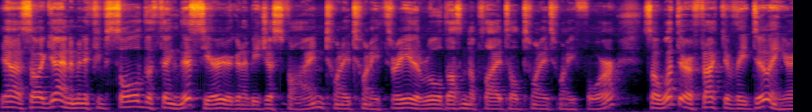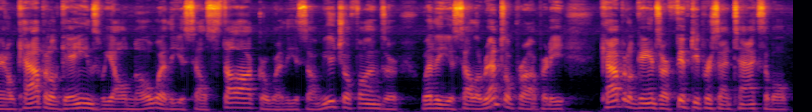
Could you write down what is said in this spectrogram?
Yeah, so again, I mean, if you've sold the thing this year, you're going to be just fine. 2023, the rule doesn't apply till 2024. So what they're effectively doing, you know, capital gains, we all know whether you sell stock or whether you sell mutual funds or whether you sell a rental property, capital gains are 50% taxable.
